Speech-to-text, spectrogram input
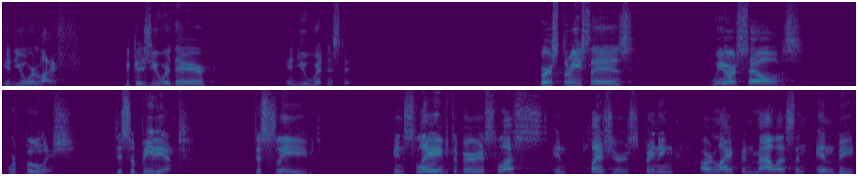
in your life because you were there and you witnessed it. Verse 3 says, We ourselves were foolish disobedient, deceived, enslaved to various lusts and pleasures, spending our life in malice and envy,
